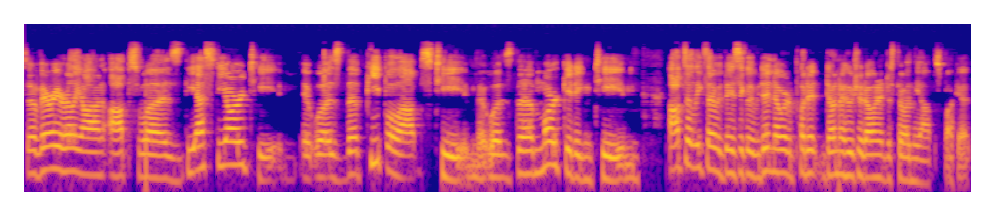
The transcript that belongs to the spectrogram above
So very early on, ops was the SDR team. It was the people ops team. It was the marketing team. Ops at LeagueSide was basically we didn't know where to put it, don't know who should own it, just throw in the ops bucket.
